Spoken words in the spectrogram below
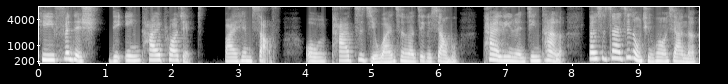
he finished the entire project by himself。哦，他自己完成了这个项目，太令人惊叹了。但是在这种情况下呢，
